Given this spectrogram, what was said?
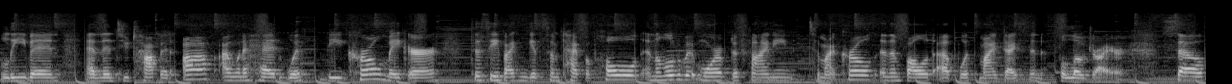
leave-in. And then to top it off I went ahead with the curl maker to see if I can get some type of hold and a little bit more of defining to my curls and then followed up with my Dyson blow dryer so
